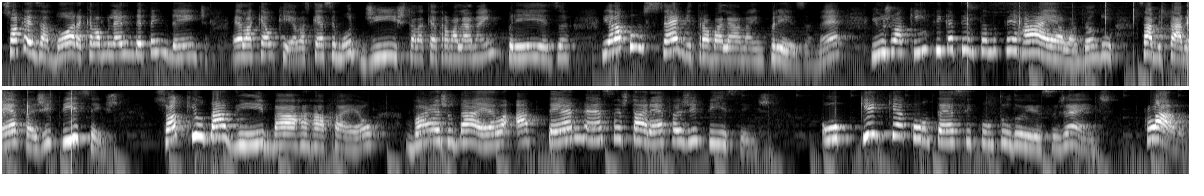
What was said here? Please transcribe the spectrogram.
Só que a Isadora é aquela mulher independente. Ela quer o quê? Ela quer ser modista, ela quer trabalhar na empresa. E ela consegue trabalhar na empresa, né? E o Joaquim fica tentando ferrar ela, dando, sabe, tarefas difíceis. Só que o Davi barra Rafael vai ajudar ela até nessas tarefas difíceis. O que que acontece com tudo isso, gente? Claro,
